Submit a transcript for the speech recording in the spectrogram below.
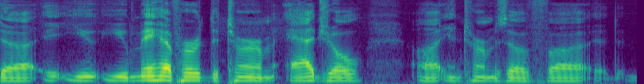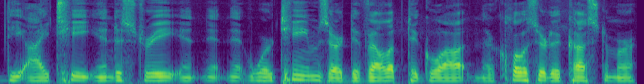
uh, you, you may have heard the term agile uh, in terms of uh, the IT industry, in, in, where teams are developed to go out and they're closer to the customer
